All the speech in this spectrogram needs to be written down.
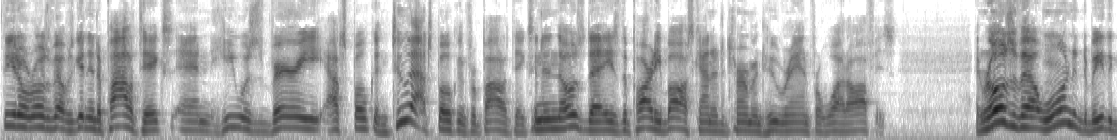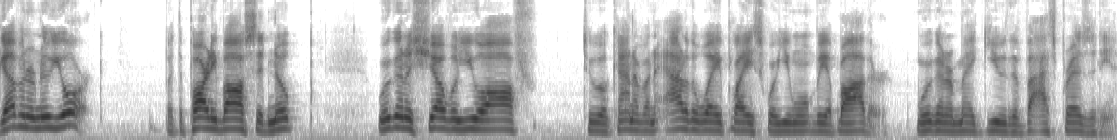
Theodore Roosevelt was getting into politics, and he was very outspoken, too outspoken for politics. And in those days, the party boss kind of determined who ran for what office. And Roosevelt wanted to be the governor of New York, but the party boss said, nope, we're going to shovel you off to a kind of an out of the way place where you won't be a bother. We're going to make you the vice president.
